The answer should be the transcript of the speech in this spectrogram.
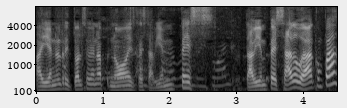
Ahí en el ritual se ve una... No, es que está bien pes... Está bien pesado, ¿verdad, compa?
